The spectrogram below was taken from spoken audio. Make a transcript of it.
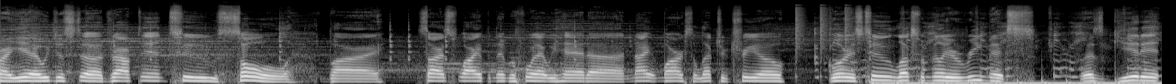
Right, yeah, we just uh, dropped into Soul by Sideswipe, and then before that we had uh, Night Marks Electric Trio, Glorious Tune, Lux Familiar Remix. Let's get it.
